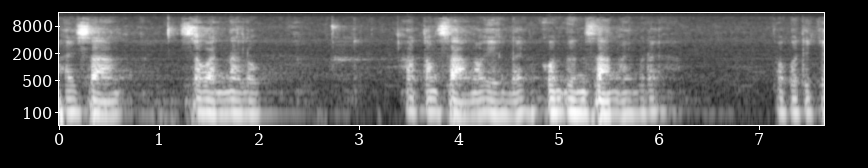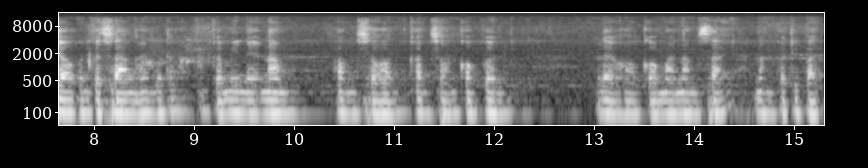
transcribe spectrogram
ภายสางสวรรค์นรกเฮาต้องสางเอาเองได้คนอื่นสางให้บ่ได้พระพุทธเจ้าเป็นก็สร้างให้บ่ได้มันก็มีแนะนำคำสอนคำสอนของเพิ่นแล้วเราก็มานำใส่นำปฏิบัติ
